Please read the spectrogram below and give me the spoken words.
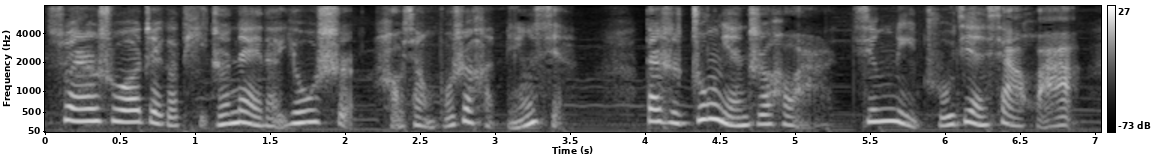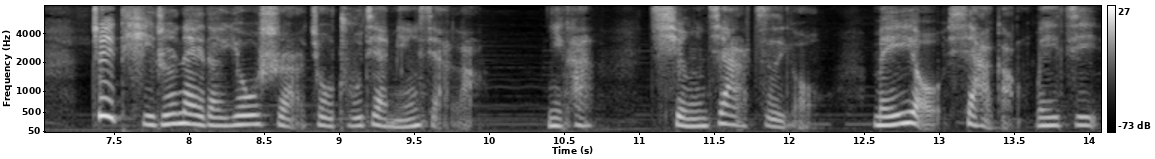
虽然说这个体制内的优势好像不是很明显，但是中年之后啊，精力逐渐下滑，这体制内的优势就逐渐明显了。你看，请假自由。没有下岗危机，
